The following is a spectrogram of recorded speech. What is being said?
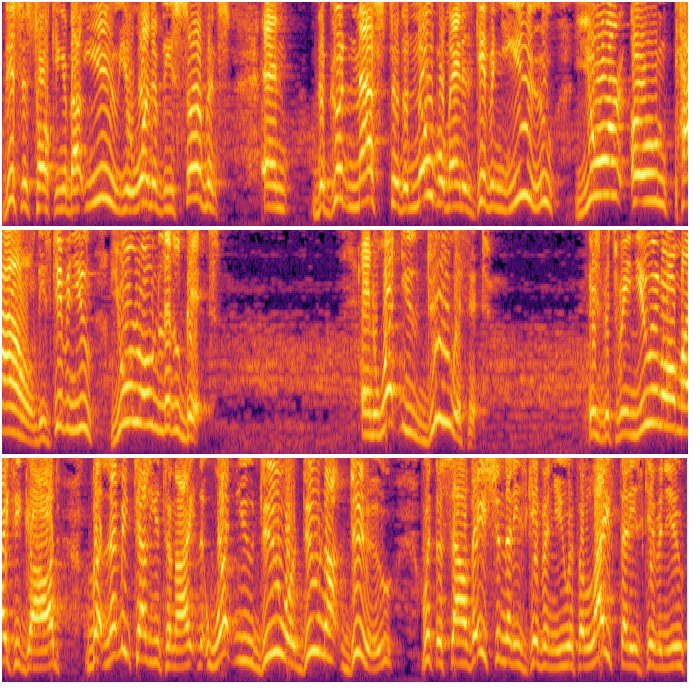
this is talking about you. You're one of these servants. And the good master, the nobleman, has given you your own pound. He's given you your own little bit. And what you do with it is between you and Almighty God. But let me tell you tonight that what you do or do not do with the salvation that He's given you, with the life that He's given you,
